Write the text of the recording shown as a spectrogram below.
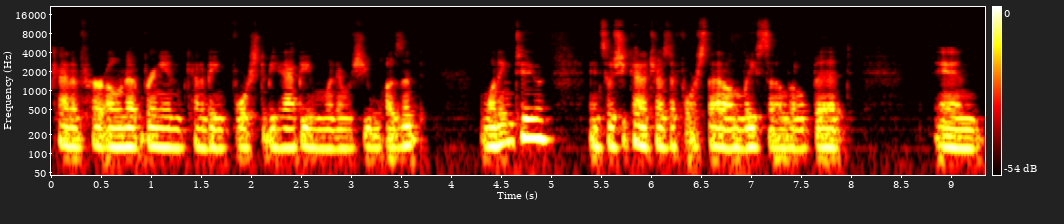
kind of her own upbringing, kind of being forced to be happy whenever she wasn't wanting to. And so she kind of tries to force that on Lisa a little bit and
